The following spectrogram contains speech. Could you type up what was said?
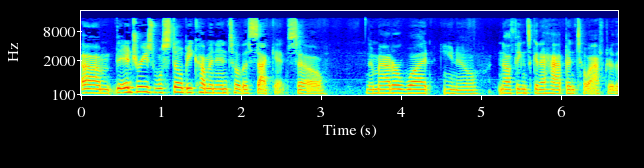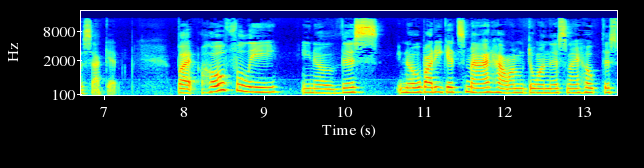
um, the entries will still be coming in till the second. So no matter what, you know, nothing's going to happen till after the second. But hopefully, you know, this, nobody gets mad how I'm doing this. And I hope this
